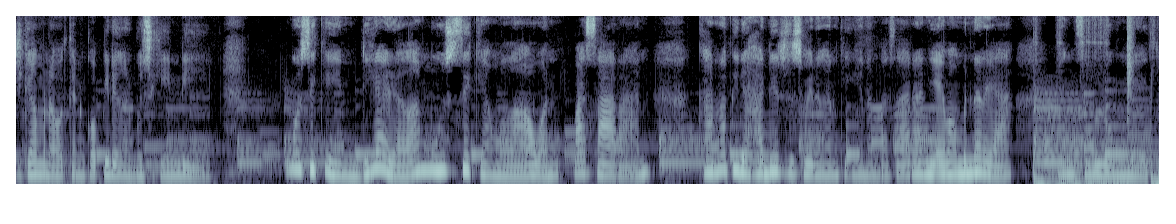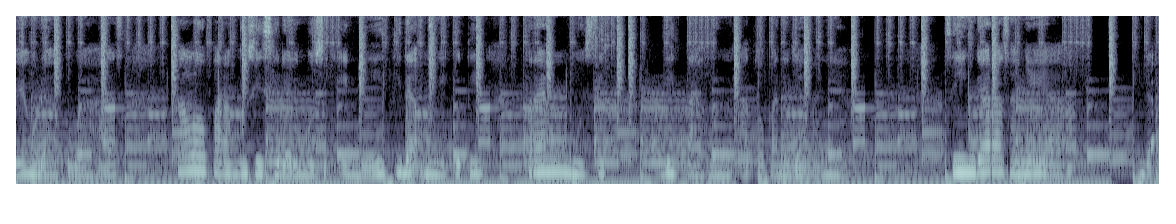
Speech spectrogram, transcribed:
jika menautkan kopi dengan musik indie. Musik indie adalah musik yang melawan pasaran karena tidak hadir sesuai dengan keinginan pasaran. Ya emang bener ya, yang sebelumnya itu yang udah aku bahas, kalau para musisi dari musik indie tidak mengikuti tren musik di tahun atau pada zamannya. Sehingga rasanya ya nggak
